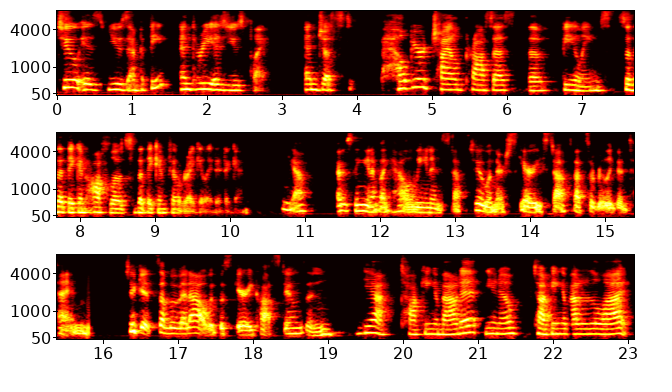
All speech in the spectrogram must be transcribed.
Two is use empathy, and three is use play. And just help your child process the feelings so that they can offload, so that they can feel regulated again. Yeah. I was thinking of like Halloween and stuff too. When there's scary stuff, that's a really good time to get some of it out with the scary costumes and yeah, talking about it, you know, talking about it a lot,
